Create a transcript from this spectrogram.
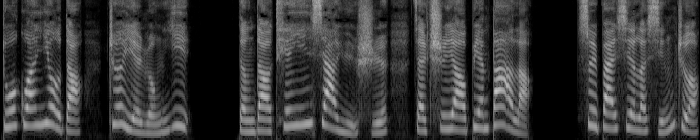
多官又道：这也容易。等到天阴下雨时，再吃药便罢了。遂拜谢了行者，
